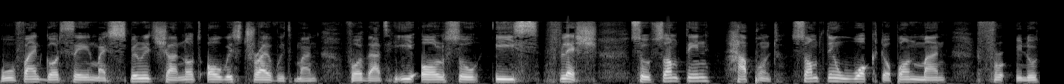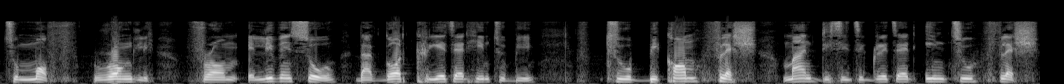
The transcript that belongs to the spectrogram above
we will find God saying, My spirit shall not always strive with man, for that he also is flesh. So something happened. Something walked upon man, for, you know, to morph wrongly from a living soul that God created him to be to become flesh. Man disintegrated into flesh.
